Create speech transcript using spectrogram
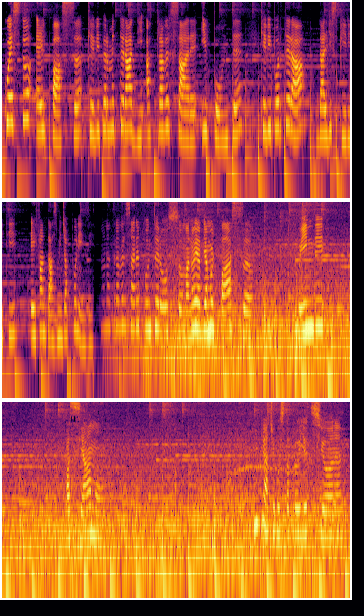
Questo è il pass che vi permetterà di attraversare il ponte che vi porterà dagli spiriti e i fantasmi giapponesi. Non attraversare il ponte rosso, ma noi abbiamo il pass, quindi passiamo. Mi piace questa proiezione.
